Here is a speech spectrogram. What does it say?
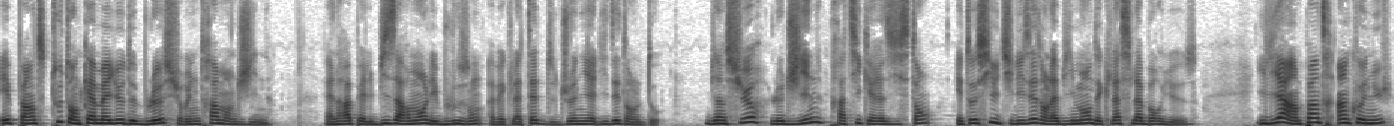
est peinte tout en camailleux de bleu sur une trame en jean. Elle rappelle bizarrement les blousons avec la tête de Johnny Hallyday dans le dos. Bien sûr, le jean, pratique et résistant, est aussi utilisé dans l'habillement des classes laborieuses. Il y a un peintre inconnu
